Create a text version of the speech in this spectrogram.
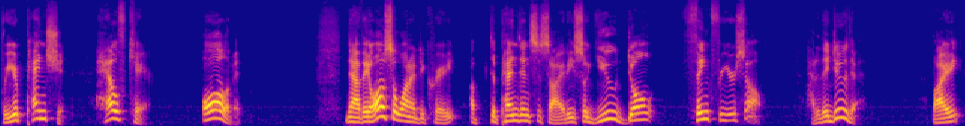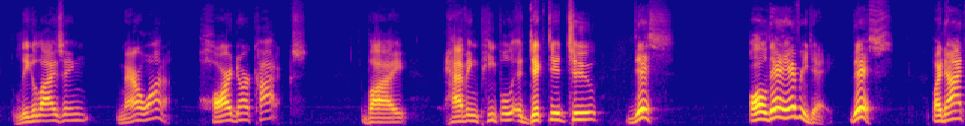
for your pension, health care, all of it. Now, they also wanted to create a dependent society so you don't think for yourself. How do they do that? By legalizing marijuana, hard narcotics, by having people addicted to this all day, every day. This. By not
